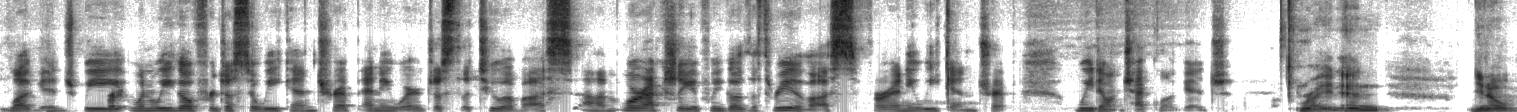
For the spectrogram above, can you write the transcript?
luggage. We right. when we go for just a weekend trip anywhere, just the two of us, um, or actually if we go the three of us for any weekend trip, we don't check luggage. Right, and you know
